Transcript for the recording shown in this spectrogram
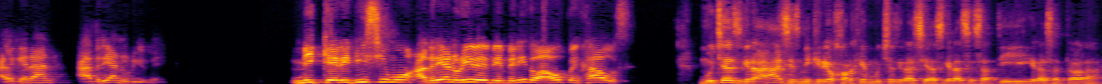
al gran Adrián Uribe. Mi queridísimo Adrián Uribe, bienvenido a Open House. Muchas gracias, mi querido Jorge, muchas gracias, gracias a ti, gracias a toda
